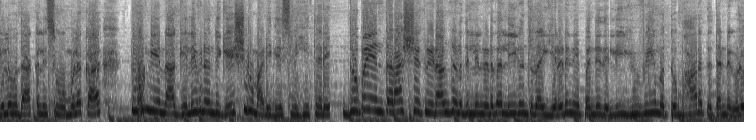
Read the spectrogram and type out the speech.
ಗೆಲುವು ದಾಖಲಿಸುವ ಮೂಲಕ ಟೂರ್ನಿಯನ್ನ ಗೆಲುವಿನೊಂದಿಗೆ ಶುರು ಮಾಡಿದೆ ಸ್ನೇಹಿತರೆ. ದುಬೈ ಅಂತಾರಾಷ್ಟ್ರೀಯ ಕ್ರೀಡಾಂಗಣದಲ್ಲಿ ನಡೆದ ಲೀಗ್ ಹಂತದ ಎರಡನೇ ಪಂದ್ಯದಲ್ಲಿ ಯುವಿ ಮತ್ತು ಭಾರತ ತಂಡಗಳು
